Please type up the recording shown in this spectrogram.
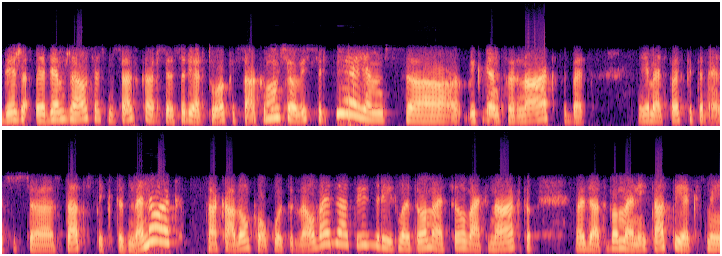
Diemžēl esmu saskārusies arī ar to, ka saka, mums jau viss ir pieejams, ik viens var nākt, bet, ja mēs paskatāmies uz statistiku, tad nenāk. Tā kā vēl kaut ko tur vēl vajadzētu izdarīt, lai tomēr cilvēki nāktu, vajadzētu pamainīt attieksmi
